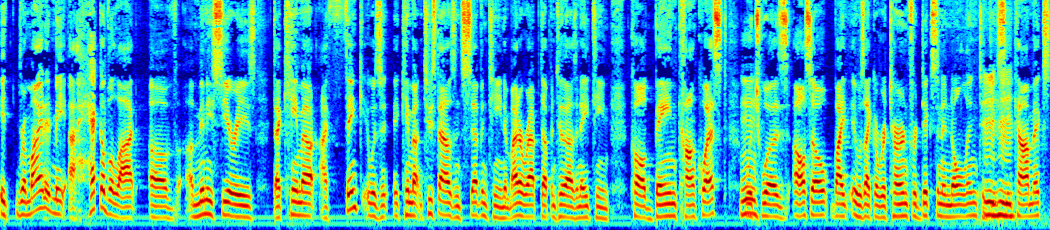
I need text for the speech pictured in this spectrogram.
It reminded me a heck of a lot of uh, a mini series that came out. I think it was it came out in 2017. It might have wrapped up in 2018 called Bane Conquest, Mm. which was also by it was like a return for Dixon and Nolan to Mhm. DC Comics,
